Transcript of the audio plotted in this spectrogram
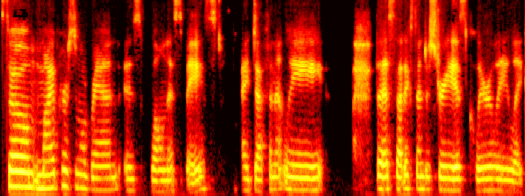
So, my personal brand is wellness based. I definitely, the aesthetics industry is clearly like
